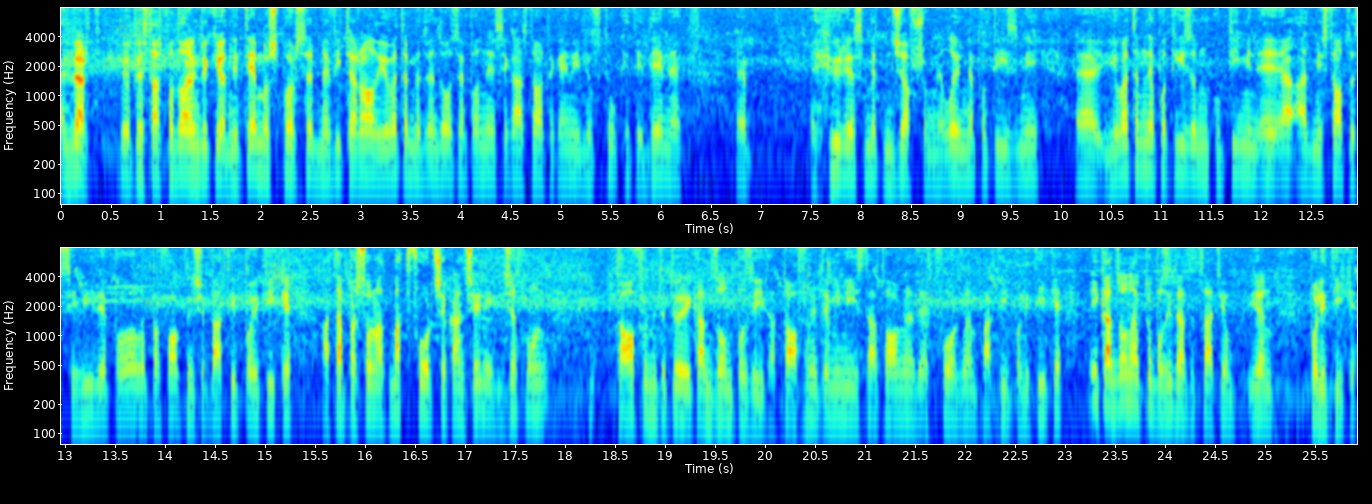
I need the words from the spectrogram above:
Elbert, tash po dalim te kjo, një temë është bërë se me vite radhazi, jo vetëm Vetëvendosja, po ne si gazetarët kemi luftu këtë idene e hyrjes me të ngjofshëm, një lloj nepotizmi, jo vetëm nepotizëm në kuptimin e administratës civile, por edhe për faktin që partitë politike, ata personat më të fortë që kanë qenë, gjithmonë të afërmit e tyre i kanë zonë pozita, të afërmit e ministrave, të afërmit e të fortëve në parti politike, i kanë zonë edhe këto pozita të cilat janë politike.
